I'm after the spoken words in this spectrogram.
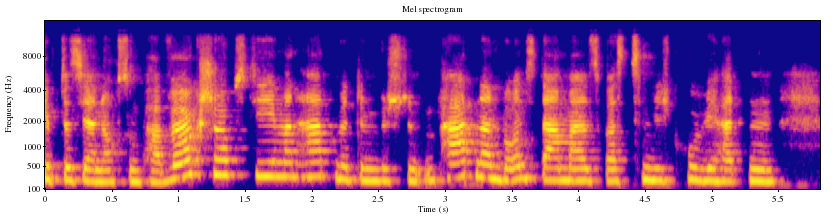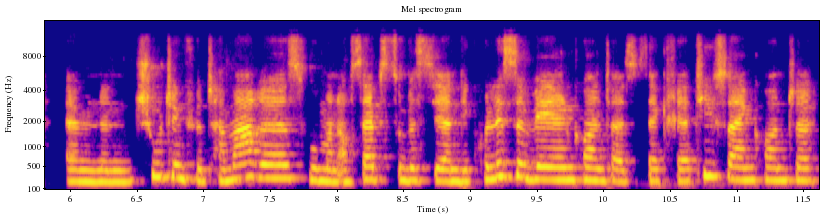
gibt es ja noch so ein paar Workshops, die man hat mit den bestimmten Partnern. Bei uns damals war es ziemlich cool. Wir hatten ähm, ein Shooting für Tamaris, wo man auch selbst so ein bisschen die Kulisse wählen konnte, also sehr kreativ sein konnte.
